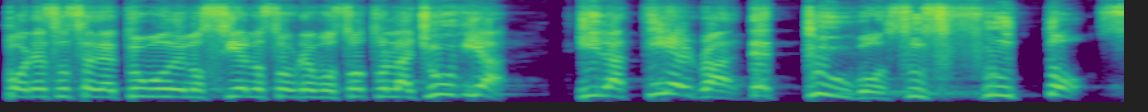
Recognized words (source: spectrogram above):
Por eso se detuvo de los cielos sobre vosotros la lluvia y la tierra detuvo sus frutos.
